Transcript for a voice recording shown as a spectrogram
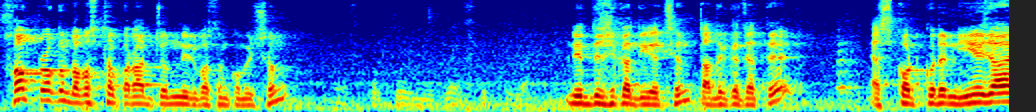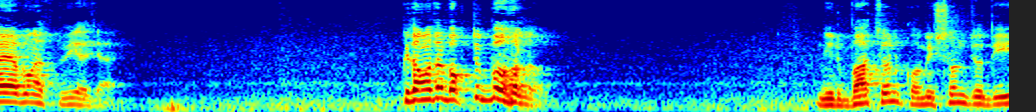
সব রকম ব্যবস্থা করার জন্য নির্বাচন কমিশন নির্দেশিকা দিয়েছেন, তাদেরকে যাতে এসকট করে নিয়ে যায় এবং দিয়ে যায়। কিন্তু আমাদের বক্তব্য হল, নির্বাচন কমিশন যদি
